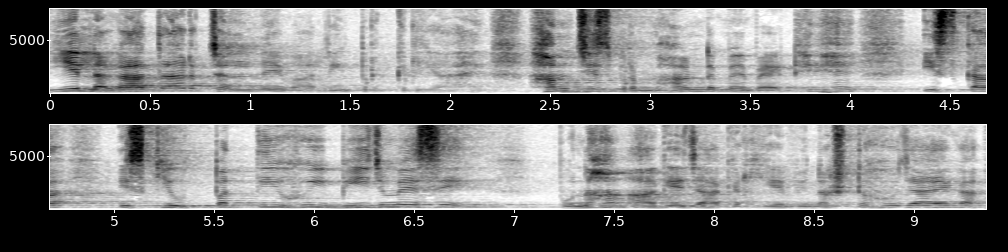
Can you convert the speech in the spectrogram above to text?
ये लगातार चलने वाली प्रक्रिया है। हम जिस ब्रह्मांड में बैठे हैं, इसका, इसकी उत्पत्ति हुई बीज में से, पुनः आगे जाकर ये विनष्ट हो जाएगा,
